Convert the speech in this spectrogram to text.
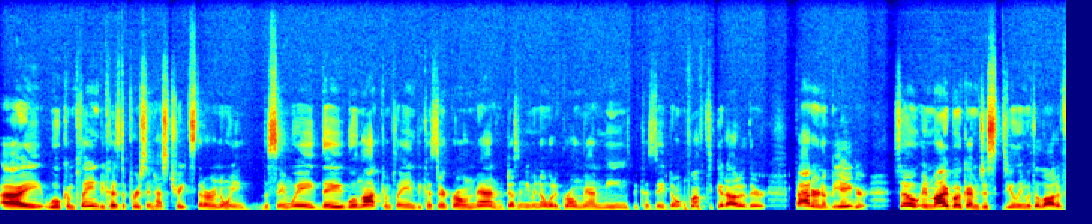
I will complain because the person has traits that are annoying. The same way they will not complain because they're a grown man who doesn't even know what a grown man means because they don't want to get out of their pattern of behavior. So in my book, I'm just dealing with a lot of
